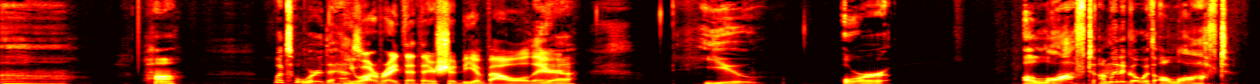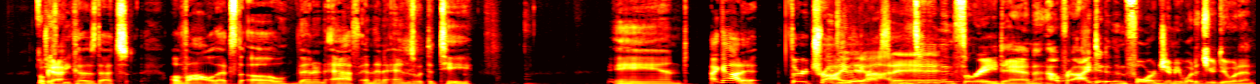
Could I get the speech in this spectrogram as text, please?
Uh. Huh. What's a word that has? You are right that there should be a vowel there. Yeah. You or aloft. I'm going to go with aloft. Okay. Just because that's a vowel, that's the O, then an F, and then it ends with the T. And I got it. Third try. you did it. got You it. did it in three, Dan. How pr- I did it in four. Jimmy, what did you do it in?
